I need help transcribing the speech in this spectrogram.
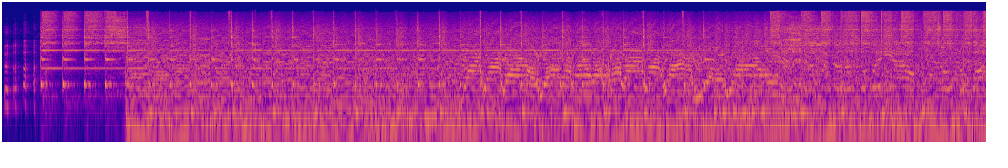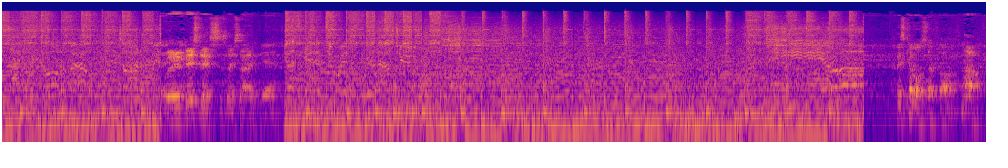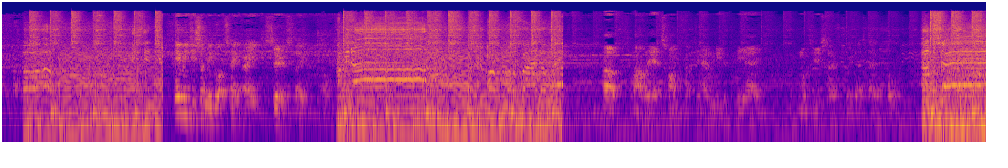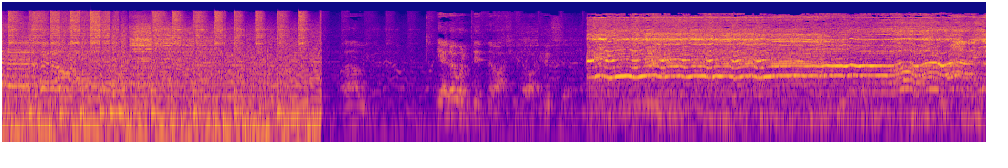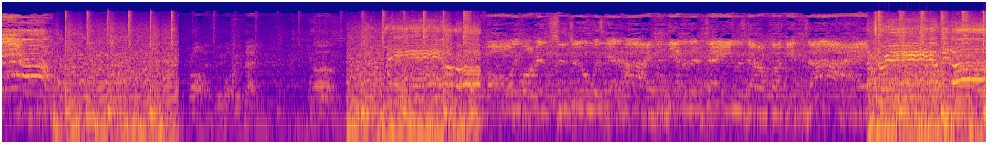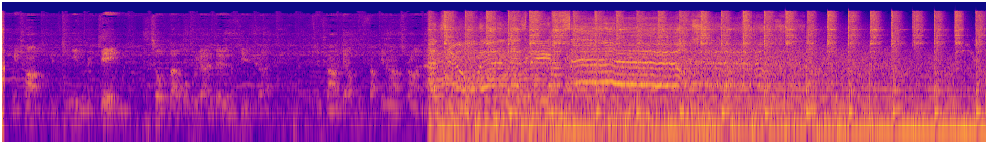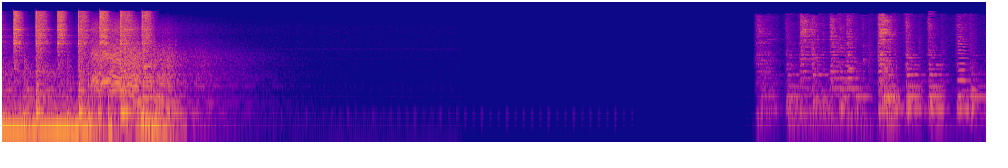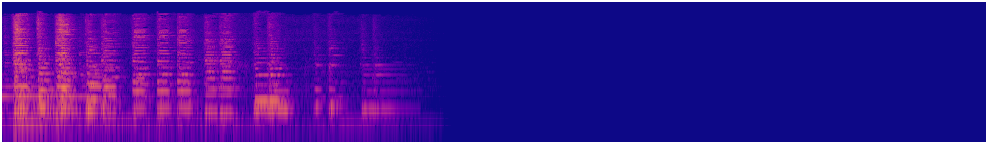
We're in business, as they say. Yeah. It's come on so far. Oh. Image is something you've got to take very seriously. Oh, oh yeah, Tom, fucking hell, we need a PA. What did you say? Three days day before. Um, yeah, no one did know actually though I could sing. Right, that's been what a good name. Um, All he wanted to do was get high. The end of the day, he was gonna fucking die. We can't even begin to talk about what we're going to do in the future if you can't get off the fucking ass right now.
